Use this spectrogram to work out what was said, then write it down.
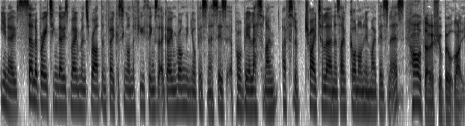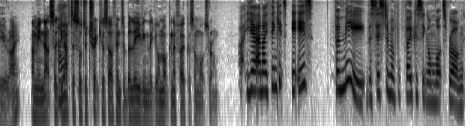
you know, celebrating those moments rather than focusing on the few things that are going wrong in your business is probably a lesson I'm, I've sort of tried to learn as I've gone on in my business. Hard though if you're built like you, right? I mean, that's a, you I- have to sort of trick yourself into believing that you're not going to focus on what's wrong. Uh, yeah, and I think it's it is for me the system of focusing on what's wrong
